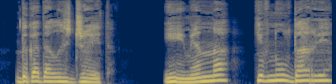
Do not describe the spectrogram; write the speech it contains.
— догадалась Джейд. «Именно», — кивнул Дарви.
